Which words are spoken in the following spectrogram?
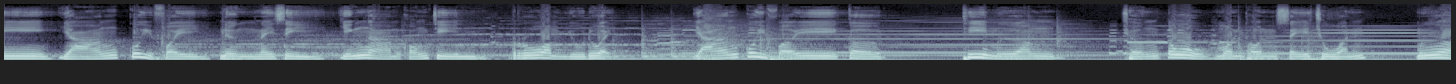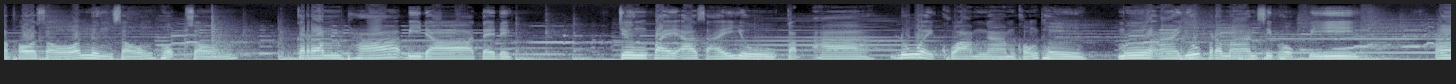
มีหยางกุ้ยเฟยหนึ่งในสี่หญิงงามของจีนร่วมอยู่ด้วย หยางกุ้ยเฟยเกิด ที่เมือง เฉิงตู้มณฑลเสฉวน เมื่อพศ 1262 กรำพระบิดาแต่เด็ก จึงไปอาศัยอยู่กับอาด้วยความงามของเธอ เมื่ออายุประมาณ 16 ปี อา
